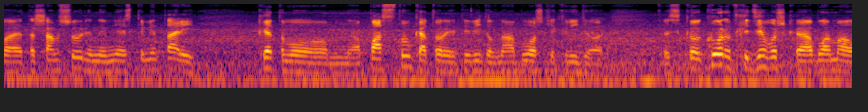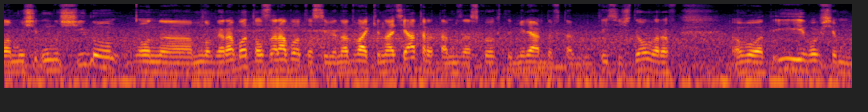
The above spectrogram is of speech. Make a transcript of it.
Романова, это Шамшурин, и у меня есть комментарий к этому посту, который ты видел на обложке к видео. То есть, коротко, девушка обломала мужчину, он э, много работал, заработал себе на два кинотеатра, там, за сколько-то миллиардов, там, тысяч долларов, вот, и, в общем,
